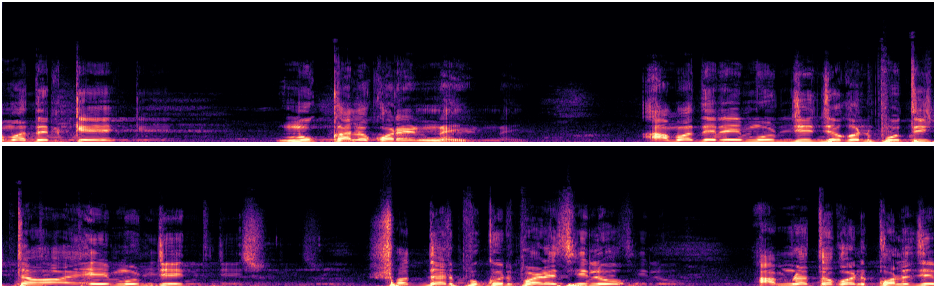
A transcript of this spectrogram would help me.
আমাদেরকে মুখ কালো করেন নাই। আমাদের এই মসজিদ যখন প্রতিষ্ঠা হয়, এই মসজিদ সর্দার পুকুর পাড়ে ছিল। আমরা তখন কলেজে,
